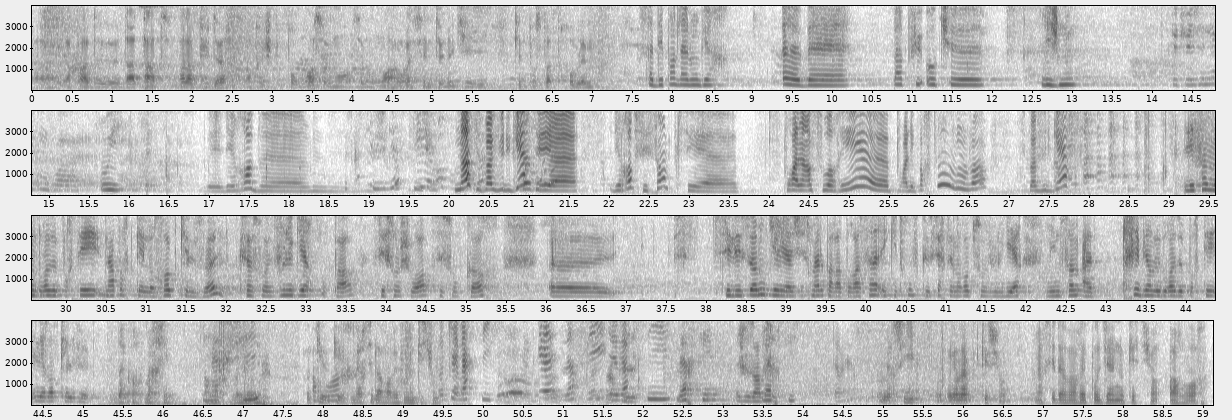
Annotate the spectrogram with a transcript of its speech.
euh, euh, il n'y a pas de- d'atteinte à la pudeur. Donc je- pour moi, selon, selon moi, ouais, c'est une tenue qui, qui ne pose pas de problème. Ça dépend de la longueur. Euh, ben, pas plus haut que les genoux. Parce que tu es gêné qu'on voit. Oui. Les, les robes. euh, Est-ce que c'est vulgaire Non, c'est pas vulgaire, c'est. euh, Les robes, c'est simple, c'est euh, pour aller en soirée, euh, pour aller partout où on va. C'est pas vulgaire. Les femmes ont le droit de porter n'importe quelle robe qu'elles veulent, que ça soit vulgaire ou pas. C'est son choix, c'est son corps. Euh, c'est les hommes qui réagissent mal par rapport à ça et qui trouvent que certaines robes sont vulgaires. Mais une femme a très bien le droit de porter les robes qu'elle veut. D'accord, merci. Merci. Ok, ok, merci d'avoir répondu aux questions. Ok, merci. Ok, merci. Merci. Merci. Je vous en prie. Merci. De rien. Merci. Il y en a plus de questions. Merci d'avoir répondu à nos questions. Au revoir.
